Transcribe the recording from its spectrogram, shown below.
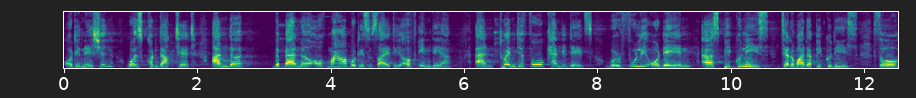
ordination was conducted under the banner of Mahabodhi Society of India. And 24 candidates were fully ordained as Bhikkhunis, Theravada Bhikkhunis. So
